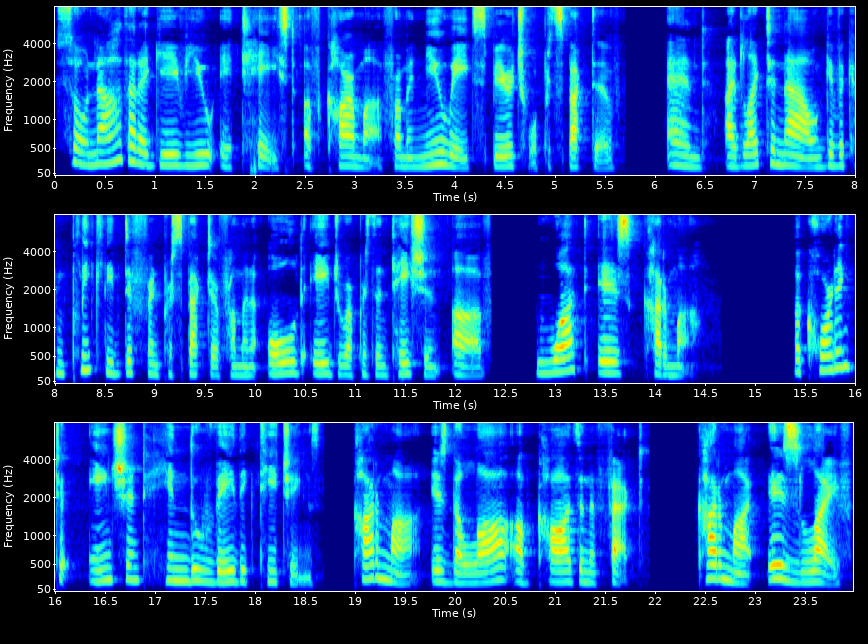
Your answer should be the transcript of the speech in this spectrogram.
So now that I gave you a taste of karma from a New Age spiritual perspective, and I'd like to now give a completely different perspective from an old age representation of what is karma. According to ancient Hindu Vedic teachings, karma is the law of cause and effect. Karma is life.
